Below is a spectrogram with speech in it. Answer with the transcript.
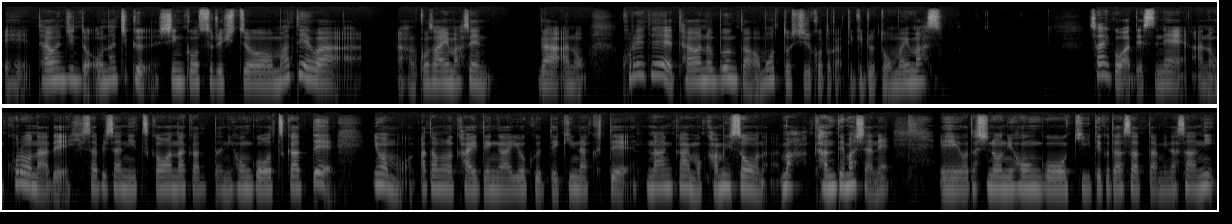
えー、台湾人と同じく信仰する必要まではございませんがあのこれで台湾の文化をもっと知ることができると思います。最後はですねあのコロナで久々に使わなかった日本語を使って今も頭の回転がよくできなくて何回も噛みそうなまあ噛んでましたね、えー、私の日本語を聞いてくださった皆さんに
